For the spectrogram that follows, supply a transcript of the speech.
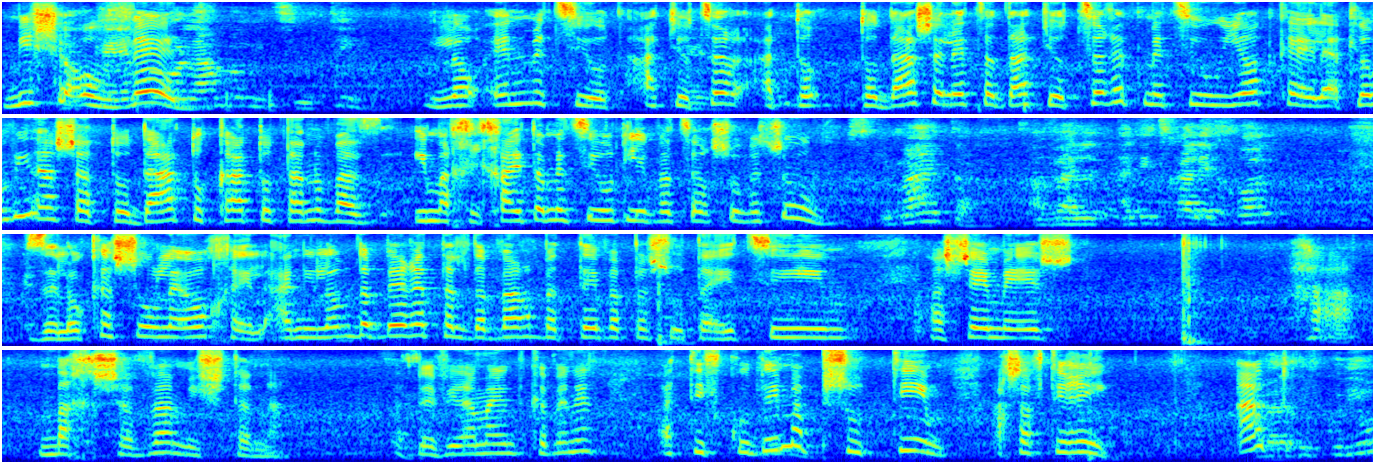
מי אין שעובד, בעולם לא מציאותי. לא, אין מציאות. את יוצר, התודעה של עץ הדת יוצרת מציאויות כאלה. את לא מבינה שהתודעה תוקעת אותנו ואז היא מכריחה את המציאות להיווצר שוב ושוב. מסכימה איתך, אבל אני צריכה לאכול, זה לא קשור לאוכל. אני לא מדברת על דבר בטבע פשוט. העצים, השמש, המחשבה משתנה. את מבינה מה אני מתכוונת? התפקודים הפשוטים. עכשיו תראי, את, אבל התפקודים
